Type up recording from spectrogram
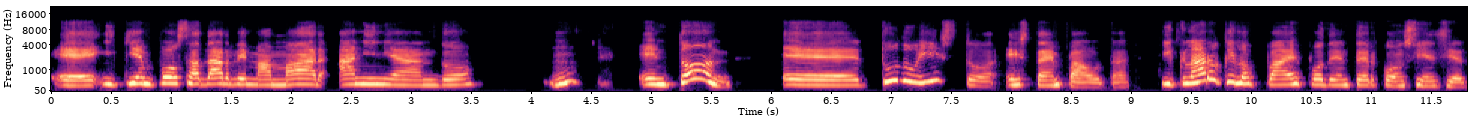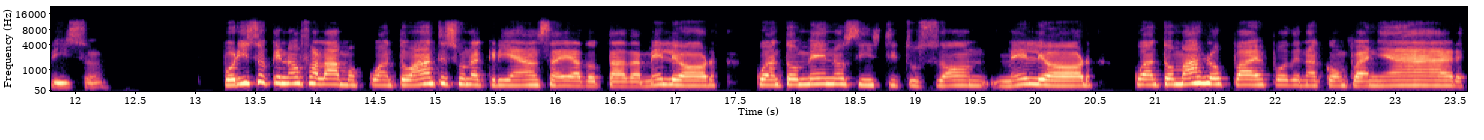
eh, y quien possa dar de mamar aniñando. Entonces, eh, todo esto está en pauta. Y claro que los padres pueden tener conciencia de eso. Por eso que no falamos, cuanto antes una crianza es adoptada, mejor, Cuanto menos institución, mejor. Cuanto más los padres pueden acompañar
